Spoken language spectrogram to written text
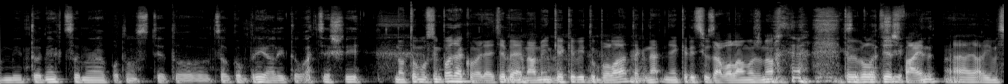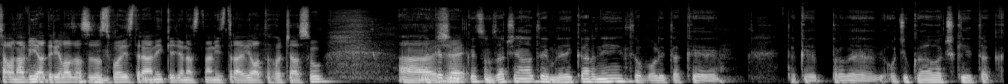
my to nechceme a potom ste to celkom prijali, to ma teší. No to musím poďakovať aj tebe, aj maminke, keby tu bola, tak na, niekedy si ju zavolá možno. to by bolo tiež fajn, aby sa ona vyjadrila zase zo svojej strany, keď ona s nami strávila toho času. A, no, keď, že... som, keď som začínal tej mliekarni, to boli také, také prvé oťukávačky, tak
